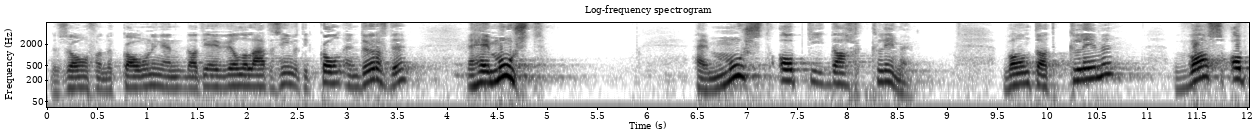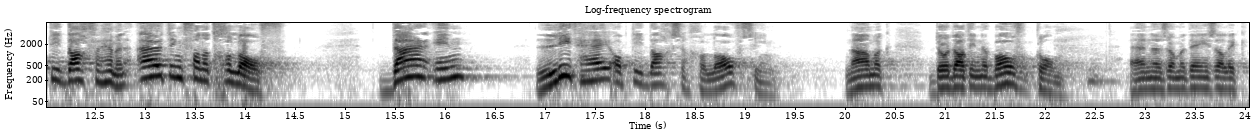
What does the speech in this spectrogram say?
de zoon van de koning en dat hij even wilde laten zien wat hij kon en durfde. En hij moest. Hij moest op die dag klimmen. Want dat klimmen was op die dag voor hem een uiting van het geloof. Daarin liet hij op die dag zijn geloof zien. Namelijk doordat hij naar boven klom. En uh, zometeen zal ik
